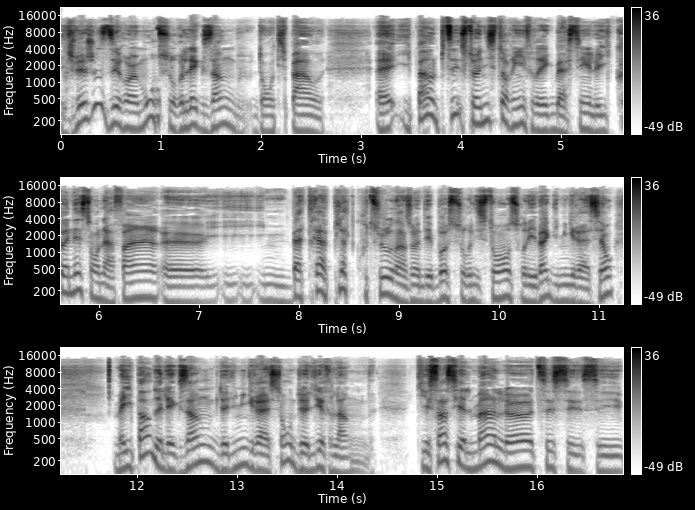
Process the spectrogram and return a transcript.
Et je voulais juste dire un mot sur l'exemple dont il parle. Euh, il parle, c'est un historien, Frédéric Bastien, là, il connaît son affaire, euh, il, il- il me battrait à plate couture dans un débat sur l'histoire, sur les vagues d'immigration. Mais il parle de l'exemple de l'immigration de l'Irlande, qui essentiellement, là, tu sais, c'est- c'est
